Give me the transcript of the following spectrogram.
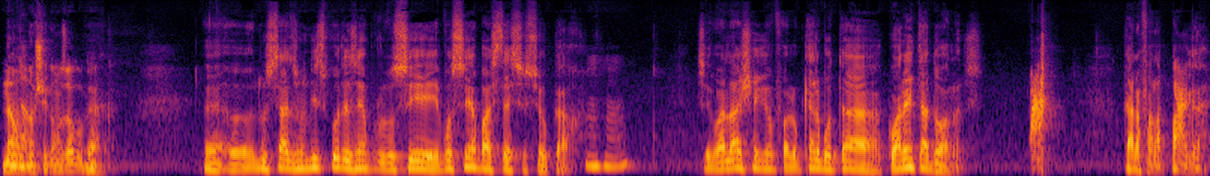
Não, não, não chegamos ao lugar. É, nos Estados Unidos, por exemplo, você, você abastece o seu carro. Uhum. Você vai lá, chega e fala, eu quero botar 40 dólares. Ah! O cara fala, paga.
